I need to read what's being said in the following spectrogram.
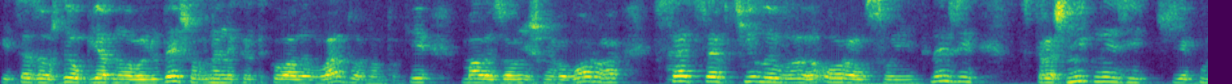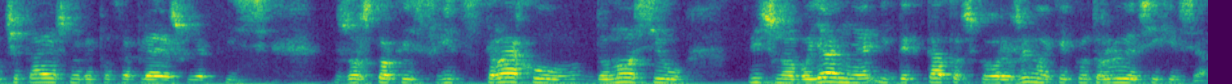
І це завжди об'єднувало людей, щоб вони не критикували владу, а навпаки мали зовнішнього ворога. Все це втілив е, Орел в своїй книзі, страшній книзі, яку читаєш, ніби потрапляєш в якийсь жорстокий світ страху, доносів, вічного бояння і диктаторського режиму, який контролює всіх і вся.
